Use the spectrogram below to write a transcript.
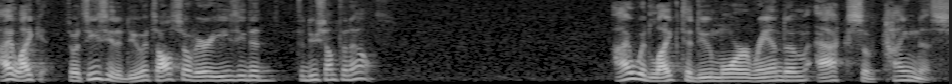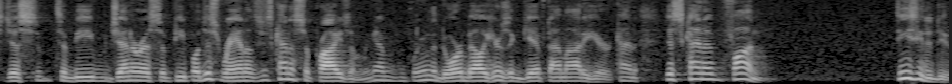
I like it. So it's easy to do. It's also very easy to, to do something else. I would like to do more random acts of kindness, just to be generous of people, just random, just kind of surprise them. You know, ring the doorbell, here's a gift, I'm out of here. Kind of, just kind of fun. It's easy to do.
